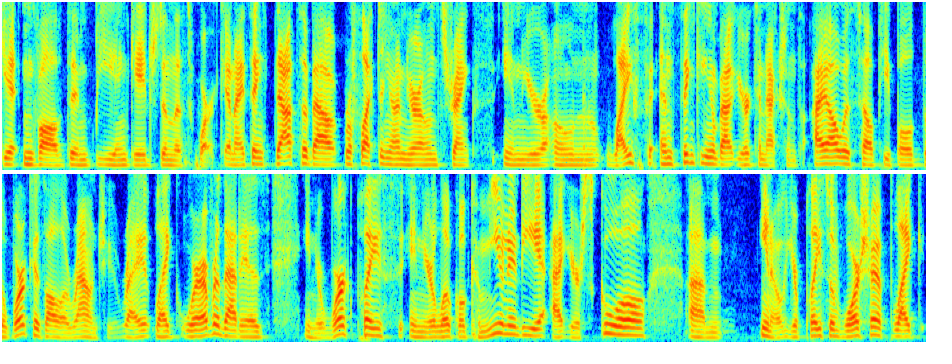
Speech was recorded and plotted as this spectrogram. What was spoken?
get involved and be engaged in this work? And I think that's about reflecting on your own strengths in your own life and thinking about your connections. I always tell people the work is all around you, right? Like wherever that is in your workplace, in your local community, at your school, um, you know, your place of worship, like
